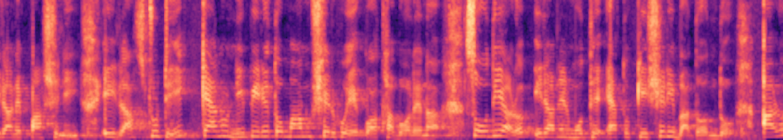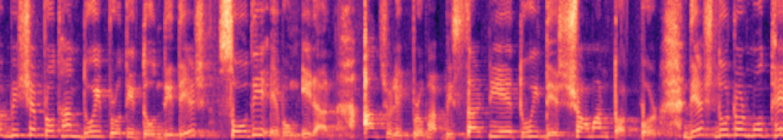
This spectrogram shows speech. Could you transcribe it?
ইরানের পাশে নেই? এই রাষ্ট্রটি কেন নিপীড়িত মানুষের হয়ে কথা বলে না? সৌদি আরব ইরানের মধ্যে এত কিসেরই বা দ্বন্দ্ব? আরব বিশ্বের প্রধান দুই প্রতিদ্বন্দ্বী দেশ সৌদি এবং ইরান। আঞ্চলিক প্রভাব বিস্তার নিয়ে দুই দেশ সমান তৎপর। দেশ দুটোর মধ্যে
